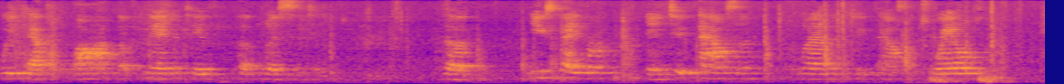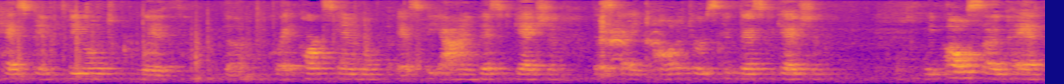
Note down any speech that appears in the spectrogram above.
we've had a lot of negative publicity. The newspaper in 2011, 2012 has been filled with the credit card scandal, the SBI investigation, the state auditor's investigation. We also had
